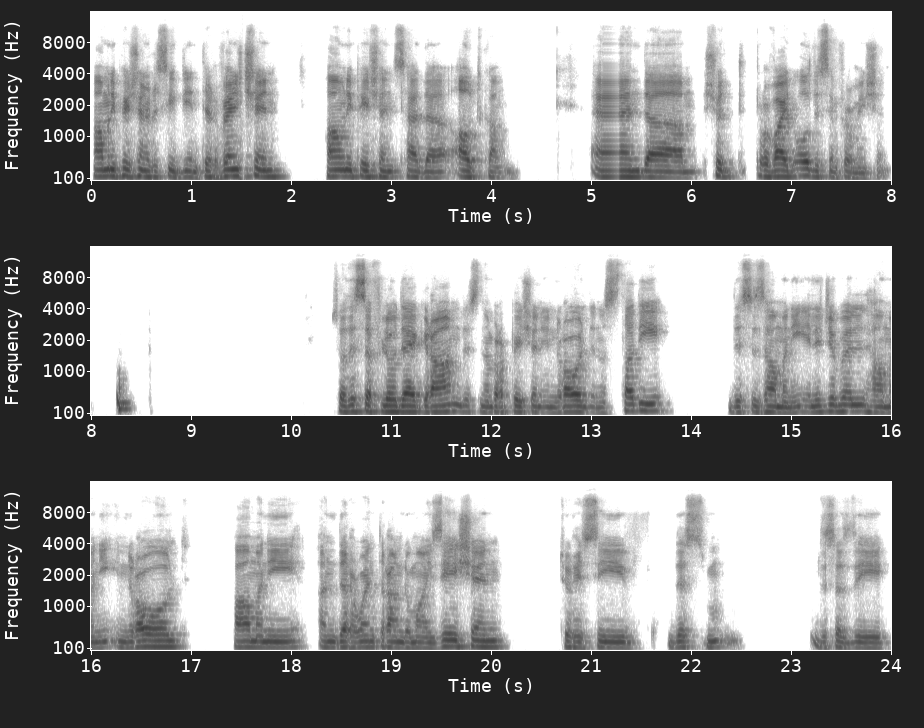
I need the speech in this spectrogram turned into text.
how many patients received the intervention, how many patients had the outcome, and um, should provide all this information. So this is a flow diagram, this number of patients enrolled in a study. This is how many eligible, how many enrolled, how many underwent randomization to receive this. This is the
